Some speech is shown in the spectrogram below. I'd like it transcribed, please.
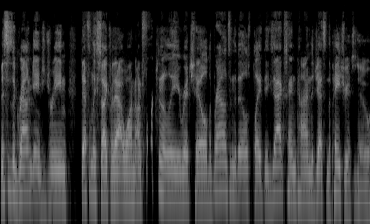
This is the ground game's dream. Definitely psyched for that one. Unfortunately, Rich Hill, the Browns and the Bills play at the exact same time the Jets and the Patriots do.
